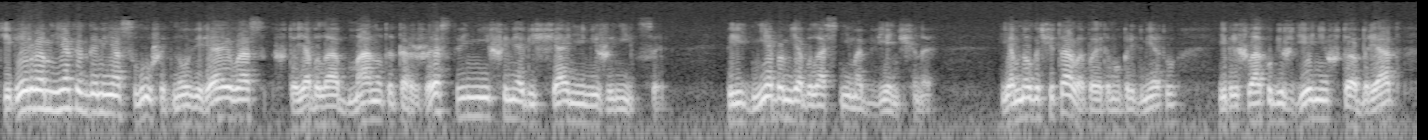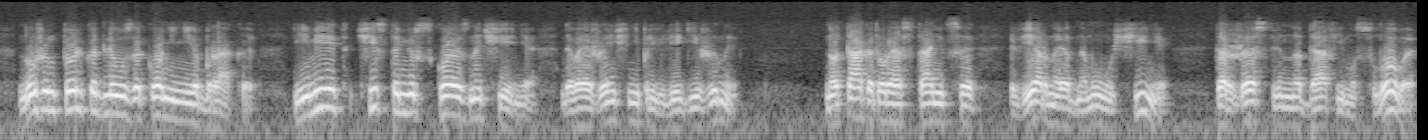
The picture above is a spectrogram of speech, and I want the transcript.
Теперь вам некогда меня слушать, но уверяю вас, что я была обманута торжественнейшими обещаниями жениться. Перед небом я была с ним обвенчана. Я много читала по этому предмету и пришла к убеждению, что обряд нужен только для узаконения брака и имеет чисто мирское значение, давая женщине привилегии жены. Но та, которая останется верной одному мужчине, торжественно дав ему слово,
